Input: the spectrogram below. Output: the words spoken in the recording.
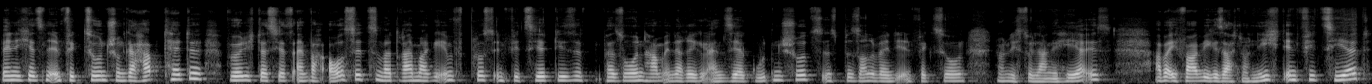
Wenn ich jetzt eine Infektion schon gehabt hätte, würde ich das jetzt einfach aussitzen, weil dreimal geimpft plus infiziert, diese Personen haben in der Regel einen sehr guten Schutz, insbesondere wenn die Infektion noch nicht so lange her ist. Aber ich war, wie gesagt, noch nicht infiziert.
